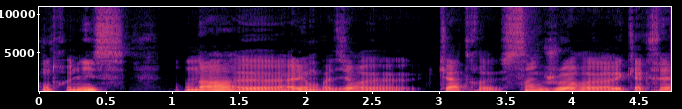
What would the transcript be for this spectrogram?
contre Nice, on a, euh, allez, on va dire, 4, 5 joueurs avec Cacré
